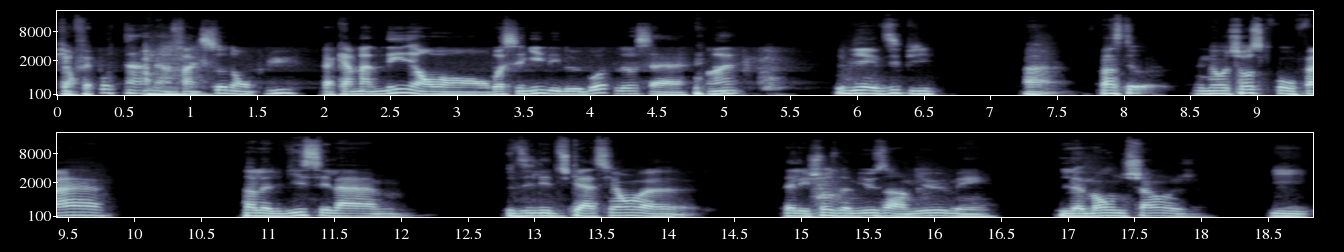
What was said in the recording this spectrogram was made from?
Puis on fait pas tant d'enfants que ça non plus. Fait qu'à un moment donné, on, va saigner des deux bouts, là, ça. C'est bien dit, puis ah, je pense que une autre chose qu'il faut faire dans le levier, c'est la je dis l'éducation euh, fait les choses de mieux en mieux, mais le monde change. Puis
